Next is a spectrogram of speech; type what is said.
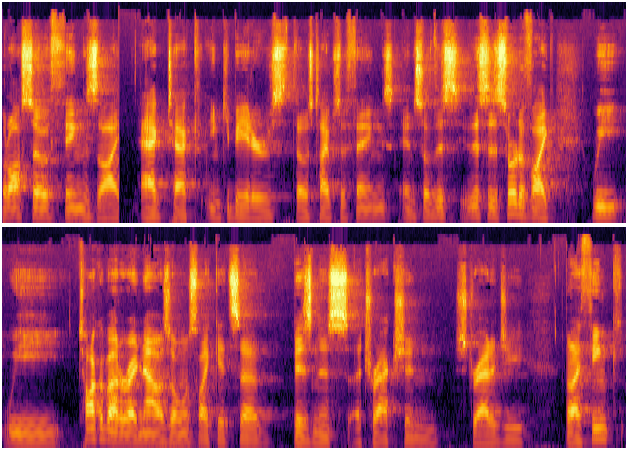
but also things like ag tech incubators, those types of things. And so this this is sort of like we we talk about it right now as almost like it's a business attraction strategy, but I think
